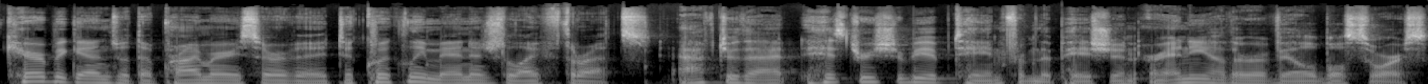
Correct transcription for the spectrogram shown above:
Care begins with a primary survey to quickly manage life threats. After that, history should be obtained from the patient or any other available source,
